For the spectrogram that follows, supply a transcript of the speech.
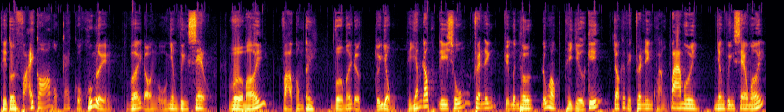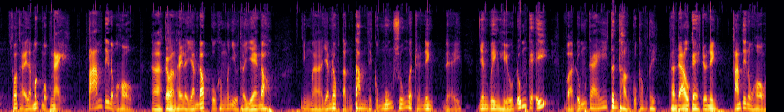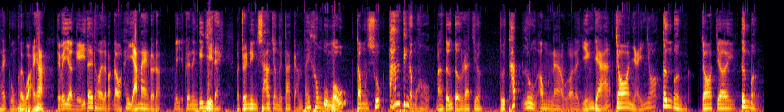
thì tôi phải có một cái cuộc huấn luyện với đội ngũ nhân viên sale vừa mới vào công ty vừa mới được tuyển dụng. Thì giám đốc đi xuống training chuyện bình thường đúng không? Thì dự kiến cho cái việc training khoảng 30 nhân viên sale mới có thể là mất một ngày 8 tiếng đồng hồ. À, các bạn thấy là giám đốc cũng không có nhiều thời gian đâu. Nhưng mà giám đốc tận tâm thì cũng muốn xuống và training để nhân viên hiểu đúng cái ý và đúng cái tinh thần của công ty. Thành ra ok, training 8 tiếng đồng hồ thấy cũng hơi quải ha. Thì bây giờ nghĩ tới thôi là bắt đầu thấy giả man rồi đó. Bây giờ training cái gì đây? Mà training sao cho người ta cảm thấy không buồn ngủ trong suốt 8 tiếng đồng hồ? Bạn tưởng tượng ra chưa? Tôi thách luôn ông nào gọi là diễn giả cho nhảy nhót tưng bừng, cho chơi tưng bừng.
